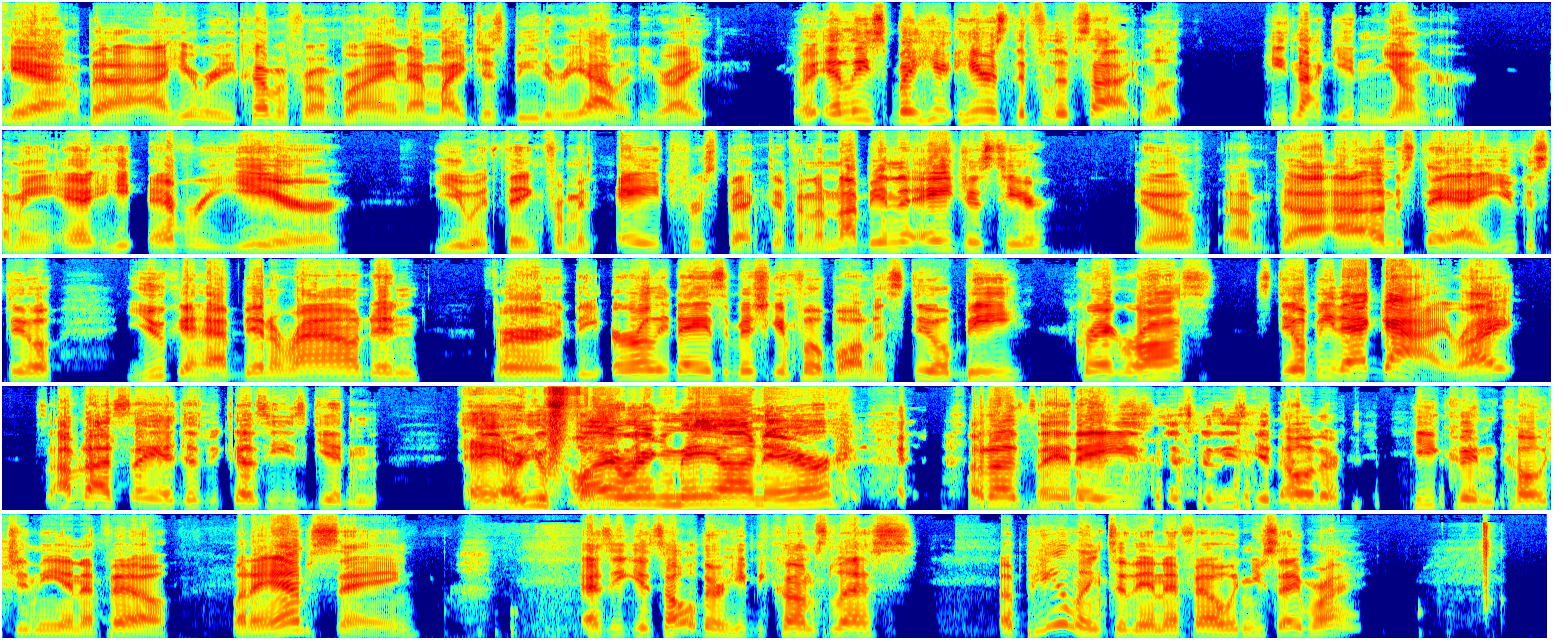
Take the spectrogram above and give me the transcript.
Yeah, but I hear where you're coming from, Brian. That might just be the reality, right? But At least, but here, here's the flip side. Look, he's not getting younger. I mean, he, every year you would think from an age perspective, and I'm not being an ageist here. You know, I'm, I understand. Hey, you can still you can have been around and for the early days of Michigan football and still be Craig Ross, still be that guy, right? So I'm not saying just because he's getting. Hey, are you firing me on air? I'm not saying that he's just because he's getting older, he couldn't coach in the NFL. But I am saying, as he gets older, he becomes less appealing to the NFL. When you say Brian?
